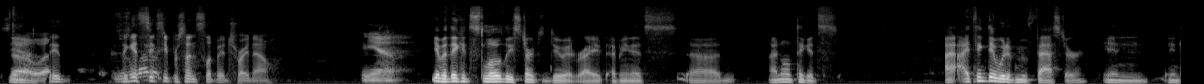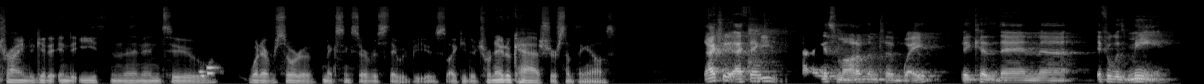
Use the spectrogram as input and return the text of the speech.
So Yeah. uh, They, There's they get sixty percent slippage right now. yeah, Yeah, but they could slowly start to do it, right? I mean, it's. Uh, I don't think it's. I, I think they would have moved faster in in trying to get it into ETH and then into whatever sort of mixing service they would be used, like either Tornado Cash or something else. actually, I think I think it's smart of them to wait because then uh, if it was me,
